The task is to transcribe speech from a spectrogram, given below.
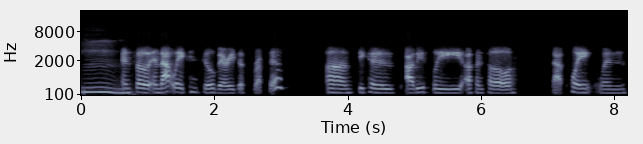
Mm. And so in that way, it can feel very disruptive um, because obviously up until that point when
